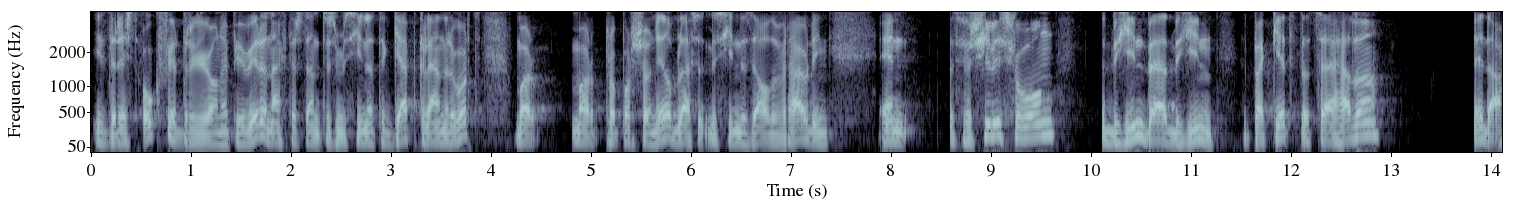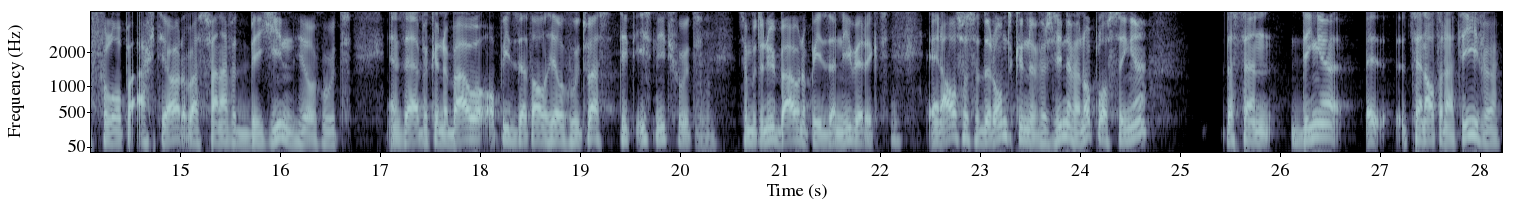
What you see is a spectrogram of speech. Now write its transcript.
is de rest ook verder gegaan. Heb je weer een achterstand. Dus misschien dat de gap kleiner wordt, maar, maar proportioneel blijft het misschien dezelfde verhouding. En het verschil is gewoon, het begint bij het begin. Het pakket dat zij hadden de afgelopen acht jaar was vanaf het begin heel goed. En zij hebben kunnen bouwen op iets dat al heel goed was. Dit is niet goed. Ze moeten nu bouwen op iets dat niet werkt. En als we ze er rond kunnen verzinnen van oplossingen, dat zijn dingen, eh, het zijn alternatieven.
